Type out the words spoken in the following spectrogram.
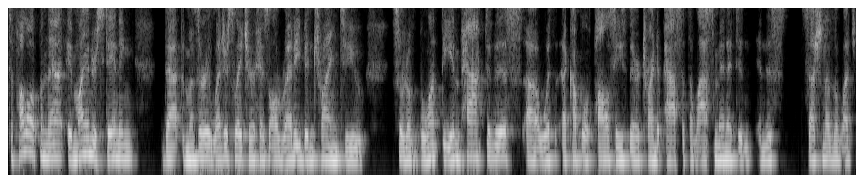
to follow up on that, in my understanding that the Missouri legislature has already been trying to sort of blunt the impact of this uh, with a couple of policies they're trying to pass at the last minute in, in this session of the leg-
